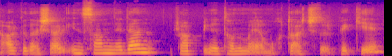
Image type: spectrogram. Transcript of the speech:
arkadaşlar. İnsan neden Rabbini tanımaya muhtaçtır peki?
